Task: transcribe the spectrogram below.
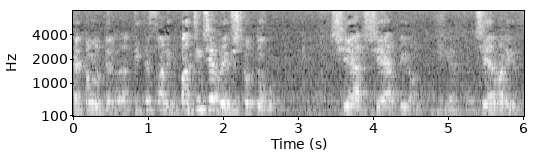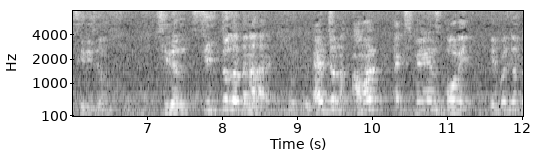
ফ্যাক্টর লোড দিয়ে। আর থিকনেস মানে কি? পাঞ্চিং শেয়ার রেজিস্ট করতে হবে। শেয়ার শেয়ার পিরন শেয়ার মানে কি? সিরিজ সিরিয়াল সিট তো যাতে না হারে। এর জন্য আমার এক্সপিরিয়েন্স বলে এই পর্যন্ত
